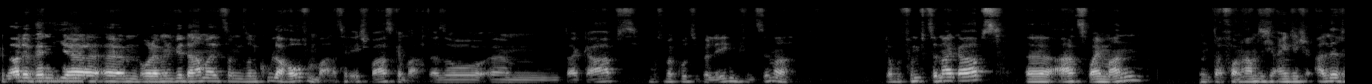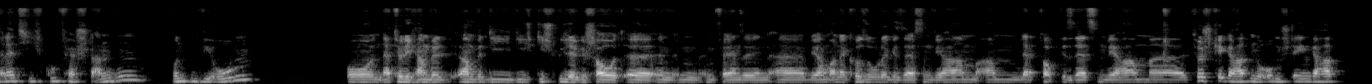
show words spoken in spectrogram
gerade wenn ihr ähm, oder wenn wir damals so, so, ein cooler Haufen waren, das hat echt Spaß gemacht. Also ähm, da gab's, ich muss mal kurz überlegen, wie viel Zimmer glaube, fünf Zimmer gab's, äh, A2 Mann. Und davon haben sich eigentlich alle relativ gut verstanden, unten wie oben. Und natürlich haben wir, haben wir die, die, die Spiele geschaut äh, im, im, im Fernsehen. Äh, wir haben an der Konsole gesessen, wir haben am Laptop gesessen, wir haben äh, Tischkicker hatten wir oben stehen gehabt,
